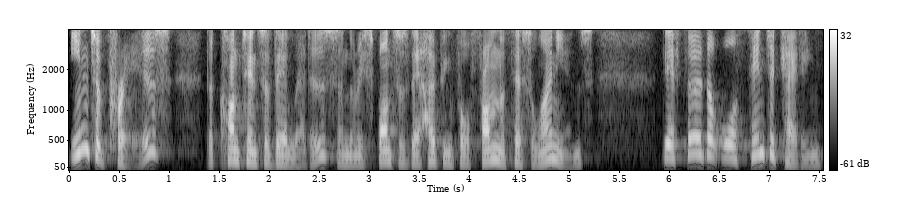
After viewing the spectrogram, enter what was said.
into prayers, the contents of their letters and the responses they're hoping for from the Thessalonians, they're further authenticating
